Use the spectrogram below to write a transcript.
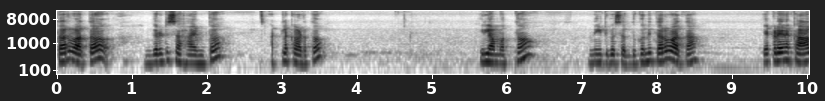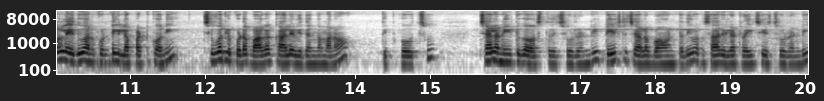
తర్వాత గరిటె సహాయంతో అట్లకాడతో ఇలా మొత్తం నీట్గా సర్దుకొని తర్వాత ఎక్కడైనా కాలలేదు అనుకుంటే ఇలా పట్టుకొని చివర్లు కూడా బాగా కాలే విధంగా మనం తిప్పుకోవచ్చు. చాలా నీట్గా వస్తుంది చూడండి. టేస్ట్ చాలా బాగుంటుంది ఒకసారి ఇలా ట్రై చేసి చూడండి.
